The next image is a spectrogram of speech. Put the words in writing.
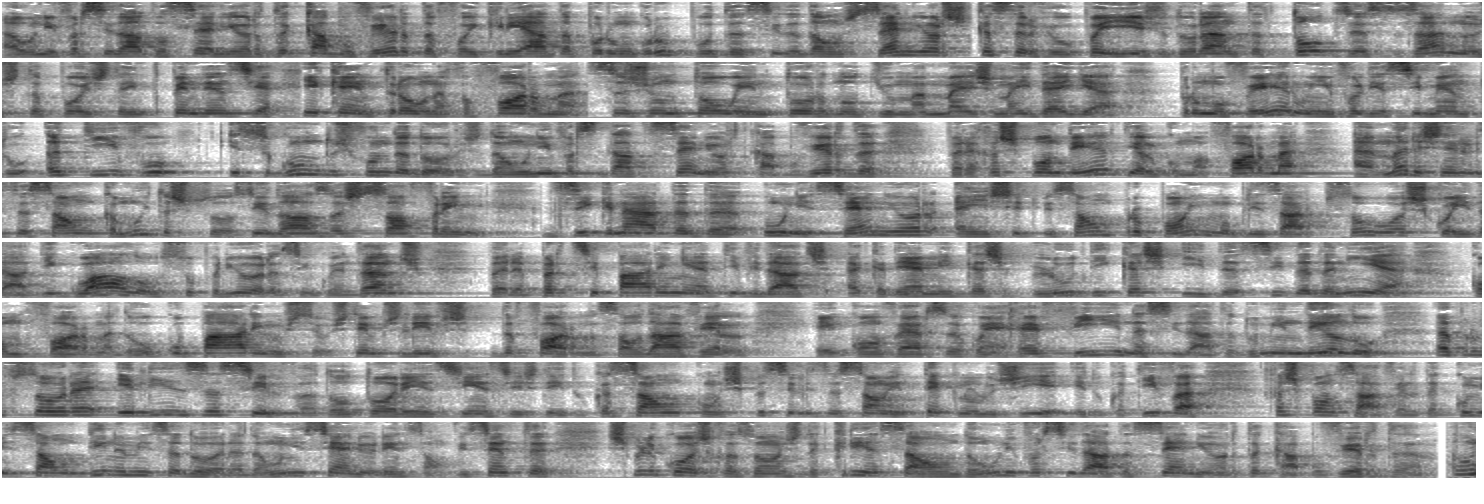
A Universidade Sénior de Cabo Verde foi criada por um grupo de cidadãos séniores que serviu o país durante todos esses anos depois da independência e que entrou na reforma se juntou em torno de uma mesma ideia: promover o envelhecimento ativo e, segundo os fundadores da Universidade Sénior de Cabo Verde, para responder de alguma forma à marginalização que muitas pessoas idosas sofrem. Designada de Unisénior, a instituição propõe mobilizar pessoas com idade igual ou superior a 50 anos para participarem em atividades académicas, lúdicas e de cidadania, como forma de ocuparem os seus tempos livres de forma saudável. Em conversa com a RFI, na cidade do Mindelo, a professora Elisa Silva, doutora em Ciências da Educação, com especialização em Tecnologia Educativa, responsável da Comissão Dinamizadora da Unisénior em São Vicente, explicou as razões da criação da Universidade Sénior de Cabo Verde. A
